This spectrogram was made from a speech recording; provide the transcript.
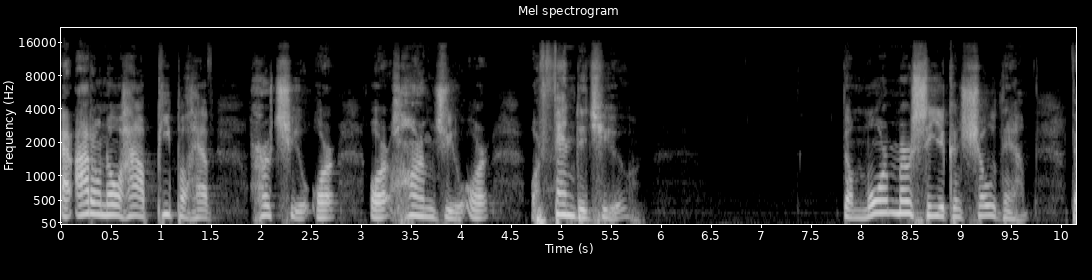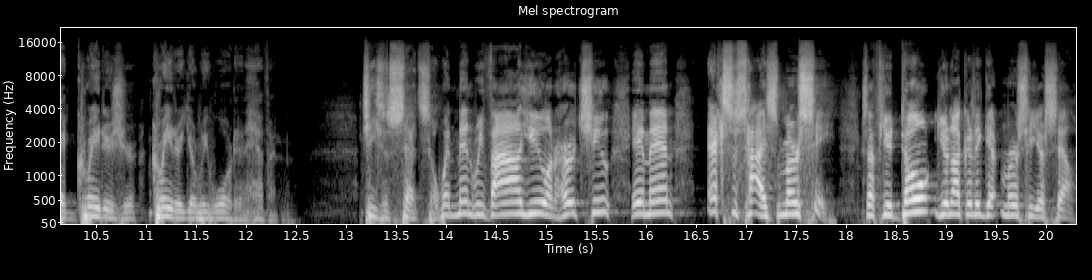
And I don't know how people have hurt you or, or harmed you or, offended you. The more mercy you can show them, the greater is your, greater your reward in heaven. Jesus said so. When men revile you and hurt you, amen, exercise mercy. Because if you don't, you're not going to get mercy yourself.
